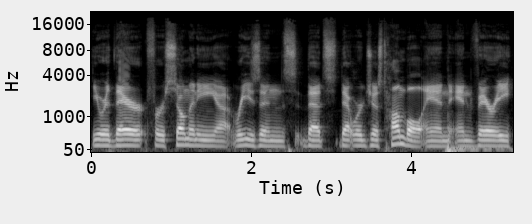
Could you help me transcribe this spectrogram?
You were there for so many uh, reasons that's that were just humble and and very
